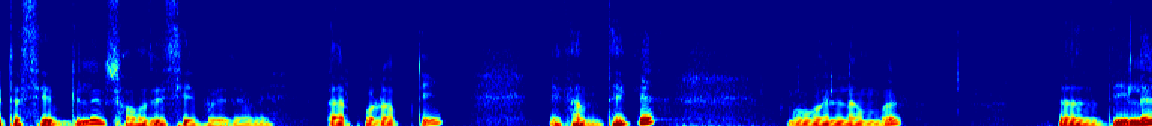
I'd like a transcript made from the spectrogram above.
এটা সেভ দিলে সহজে সেভ হয়ে যাবে। তারপর আপনি এখান থেকে মোবাইল নাম্বার। সার্চ দিলে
